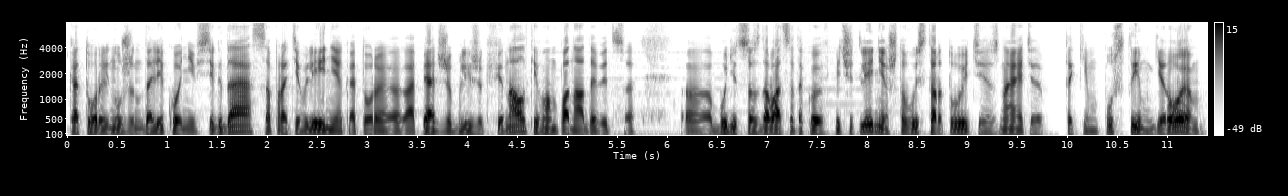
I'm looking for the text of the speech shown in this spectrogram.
который нужен далеко не всегда, сопротивление, которое, опять же, ближе к финалке вам понадобится. Э, будет создаваться такое впечатление, что вы стартуете, знаете, таким пустым героем,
